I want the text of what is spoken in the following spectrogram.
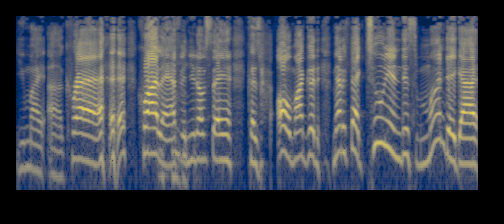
You might uh, cry, cry laughing. You know what I'm saying? Because oh my goodness. Matter of fact, tune in this Monday, guys,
